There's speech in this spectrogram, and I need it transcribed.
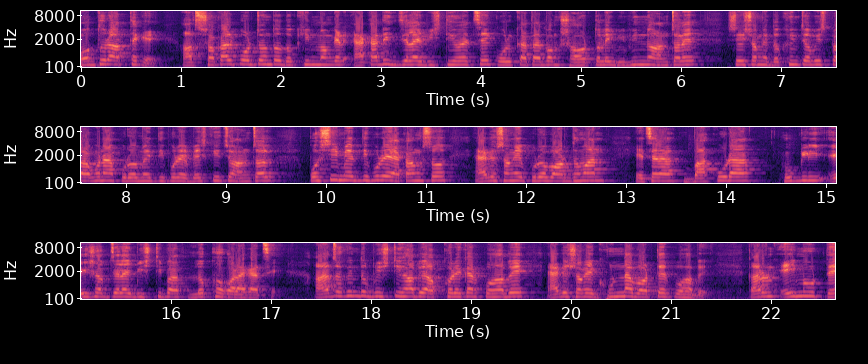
মধ্যরাত থেকে। আজ সকাল পর্যন্ত দক্ষিণবঙ্গের একাধিক জেলায় বৃষ্টি হয়েছে। কলকাতা এবং শহরতলির বিভিন্ন অঞ্চলে সেই সঙ্গে দক্ষিণ চব্বিশ পরগনা, পূর্ব মেদিনীপুরের বেশ কিছু অঞ্চল, পশ্চিম মেদিনীপুরের একাংশ একই সঙ্গে পূর্ব বর্ধমান, এছাড়া বাঁকুড়া, হুগলি এই সব জেলায় বৃষ্টিপাত লক্ষ্য করা গেছে। আজও কিন্তু বৃষ্টি হবে অক্ষরেখার প্রভাবে, একই সঙ্গে ঘূর্ণাবর্তের প্রভাবে। কারণ এই মুহূর্তে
